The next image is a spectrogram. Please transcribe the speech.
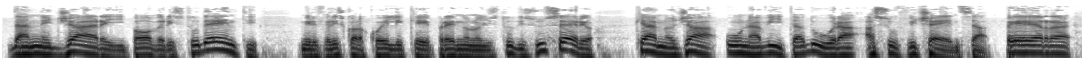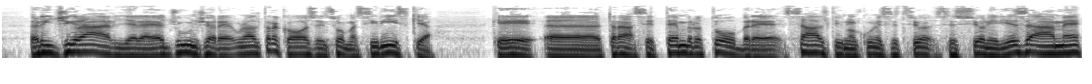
danneggiare i poveri studenti, mi riferisco a quelli che prendono gli studi sul serio, che hanno già una vita dura a sufficienza. Per rigirargliela e aggiungere un'altra cosa, insomma, si rischia che eh, tra settembre e ottobre saltino alcune sezio- sessioni di esame.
